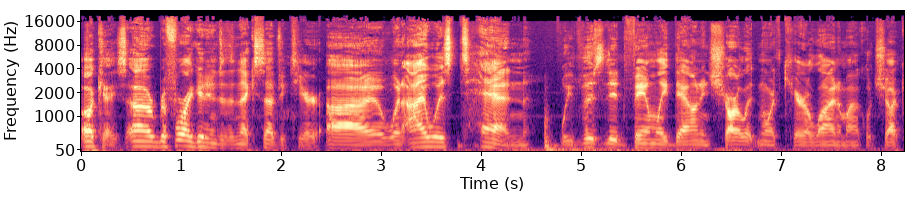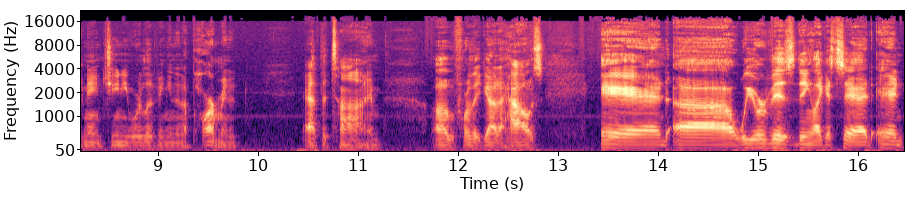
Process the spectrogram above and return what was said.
Okay, so, uh, before I get into the next subject here, uh, when I was 10, we visited family down in Charlotte, North Carolina. My Uncle Chuck and Aunt Jeannie were living in an apartment at the time uh, before they got a house. And uh, we were visiting, like I said, and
